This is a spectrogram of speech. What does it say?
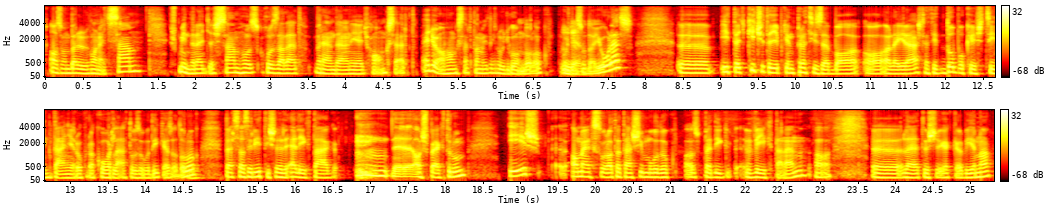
azon belül van egy szám, és minden egyes számhoz hozzá lehet rendelni egy hangszert. Egy olyan hangszert, amit én úgy gondolok, hogy ez oda jó lesz. Ö, itt egy kicsit egyébként precízebb a, a, a leírás, tehát itt dobok és cintányérokra korlátozódik ez a dolog. Mm. Persze azért itt is elég tág a spektrum, és a megszólaltatási módok az pedig végtelen a ö, lehetőségekkel bírnak.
